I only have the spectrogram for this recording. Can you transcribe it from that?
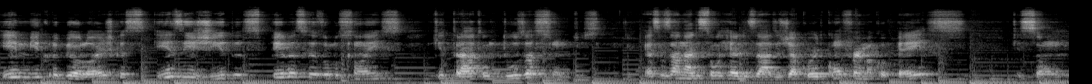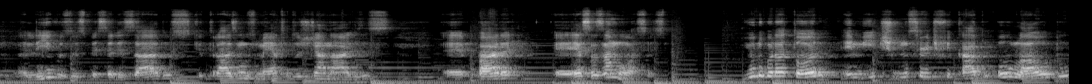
e microbiológicas exigidas pelas resoluções que tratam dos assuntos. Essas análises são realizadas de acordo com farmacopeias, que são é, livros especializados que trazem os métodos de análise é, para é, essas amostras. E o laboratório emite um certificado ou laudo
